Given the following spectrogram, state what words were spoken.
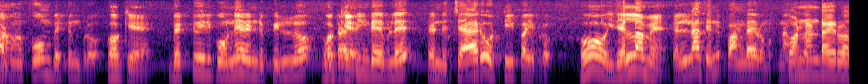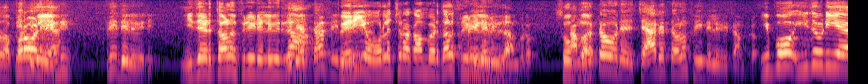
அதுக்கு ஃபோம் பெட்டுங்க ப்ரோ ஓகே பெட்டு விரிப்பு ஒன்று ரெண்டு பில்லோ ஒரு. ட்ரெஸ்ஸிங் டேபிள் ரெண்டு சேரு ஒரு டீ பாய் ப்ரோ ஓ இது எல்லாமே எல்லாம் சேர்ந்து பன்னெண்டாயிரம் மட்டும் பன்னெண்டாயிரம் ரூபா தான். பரவாயில்லையே. ஃப்ரீ டெலிவரி இது எடுத்தாலும் ஃப்ரீ டெலிவரி தான். பெரிய ஒரு லட்ச ரூபா காம்போ எடுத்தாலும் ஃப்ரீ டெலிவரி தான். ப்ரோ. நம்மகிட்ட ஒரு சேர் எடுத்தாலும் ஃப்ரீ டெலிவரி தான் ப்ரோ இப்போ இதோடைய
